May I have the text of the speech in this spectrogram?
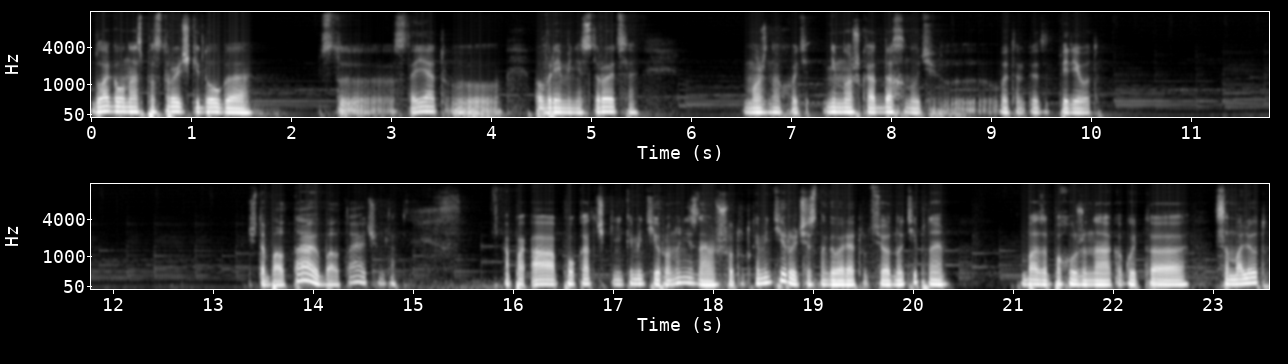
Благо у нас построечки долго стоят, по времени строятся. Можно хоть немножко отдохнуть в, этом, в этот период. что-то болтаю, болтаю о чем-то. А по, а по карточке не комментирую. Ну, не знаю, что тут комментирую, честно говоря. Тут все однотипное. База похожа на какой-то самолет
